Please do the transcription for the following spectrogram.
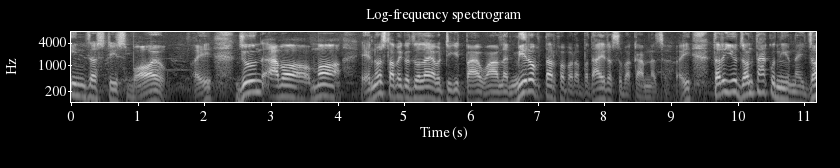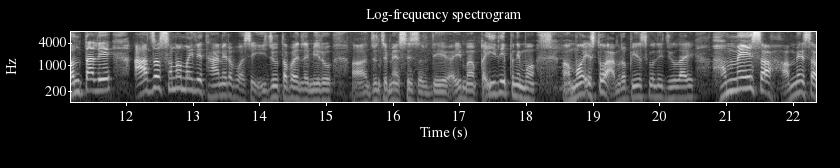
इन्जस्टिस भयो। है। जुन अब म हेर्नुहोस् तपाईँको जसलाई अब टिकट पायो उहाँहरूलाई मेरो तर्फबाट बधाई र शुभकामना छ है। तर यो जनताको निर्णय जनताले आजसम्म मैले थामेर बसेँ हिजो तपाईँले मेरो जुन चाहिँ मेसेजहरू दिएँ है म कहिले पनि म म यस्तो हाम्रो पिएस गोलेज्यूलाई हमेसा हमेसा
